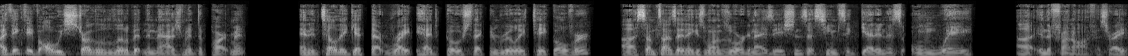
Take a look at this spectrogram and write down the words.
I think they've always struggled a little bit in the management department, and until they get that right head coach that can really take over, uh, sometimes I think it's one of those organizations that seems to get in its own way uh, in the front office, right?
